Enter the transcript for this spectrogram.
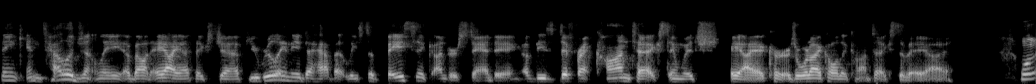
think intelligently about AI ethics, Jeff, you really need to have at least a basic understanding of these different contexts in which AI occurs, or what I call the context of AI. Well,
